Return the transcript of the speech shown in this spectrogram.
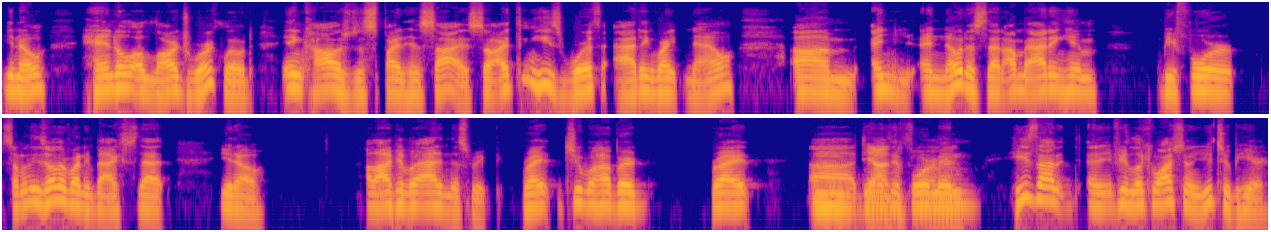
you know, handle a large workload in college despite his size. So I think he's worth adding right now. Um, and and notice that I'm adding him before some of these other running backs that you know a lot of people are adding this week, right? Chuba Hubbard, right? Uh, Mhm, D'Onta D'Onta Foreman. Foreman. He's not. uh, If you're looking watching on YouTube here,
